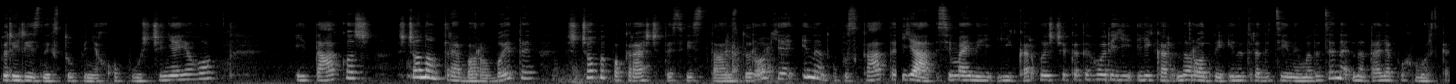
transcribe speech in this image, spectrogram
при різних ступенях опущення його. І також, що нам треба робити, щоб покращити свій стан здоров'я і не допускати. Я сімейний лікар вищої категорії, лікар народної і нетрадиційної медицини Наталя Похмурська.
